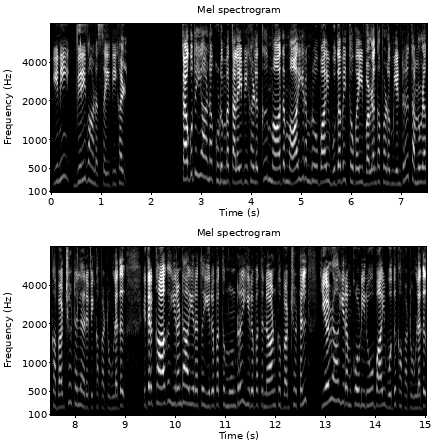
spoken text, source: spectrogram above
இனி விரிவான செய்திகள். தகுதியான குடும்ப தலைவிகளுக்கு மாதம் ஆயிரம் ரூபாய் உதவித்தொகை வழங்கப்படும் என்று தமிழக பட்ஜெட்டில் அறிவிக்கப்பட்டுள்ளது. இதற்காக இரண்டாயிரத்து இருபத்தி மூன்று இருபத்தி நான்கு பட்ஜெட்டில் ஏழாயிரம் கோடி ரூபாய் ஒதுக்கப்பட்டுள்ளது.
